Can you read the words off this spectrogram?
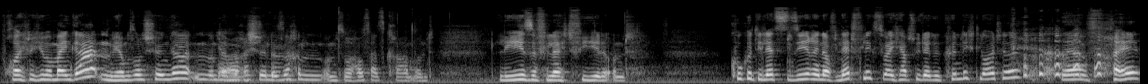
freue ich mich über meinen Garten. Wir haben so einen schönen Garten und Ja, dann mache ich schöne stimmt. Sachen und so Haushaltskram und lese vielleicht viel und gucke die letzten Serien auf Netflix, weil ich habe es wieder gekündigt, Leute. ja, weil,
